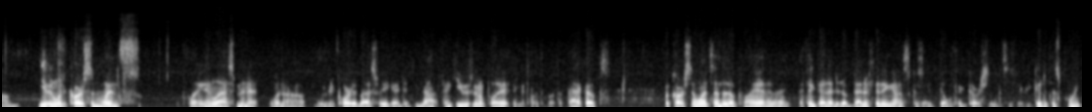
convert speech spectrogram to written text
Um, even with Carson Wentz playing last minute when uh, we recorded last week, I did not think he was gonna play. I think I talked about the backups. But Carson Wentz ended up playing, and I, I think that ended up benefiting us because I don't think Carson Wentz is very good at this point.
